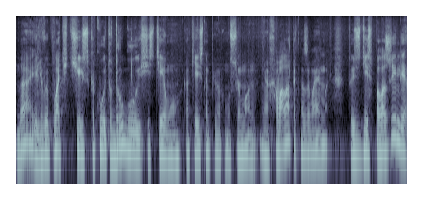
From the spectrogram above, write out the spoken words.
да, или вы платите через какую-то другую систему, как есть, например, у мусульман, э, хавала так называемая, то есть здесь положили,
